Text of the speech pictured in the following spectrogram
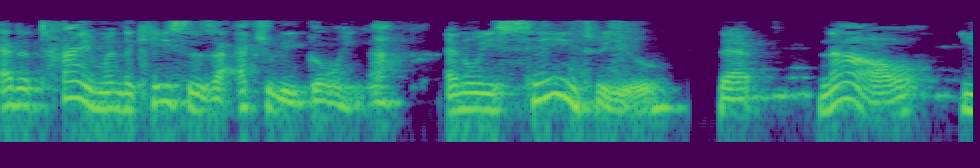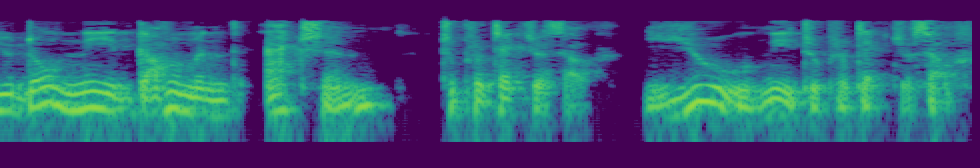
At a time when the cases are actually going up. And we're saying to you that now you don't need government action to protect yourself. You need to protect yourself.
